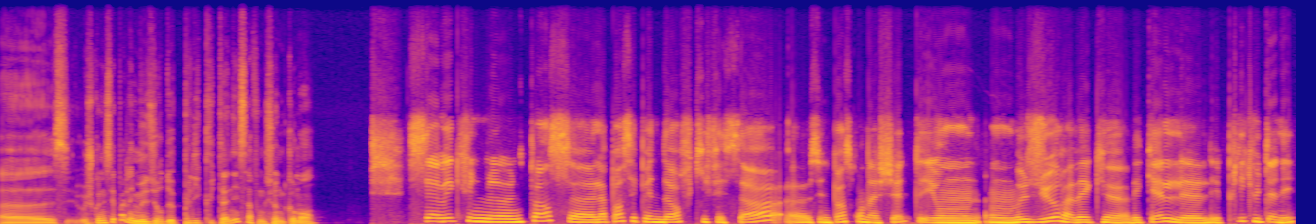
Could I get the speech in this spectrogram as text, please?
euh, je connaissais pas les mesures de pli cutané. Ça fonctionne comment? C'est avec une, pince, euh, la pince Eppendorf qui fait ça. Euh, c'est une pince qu'on achète et on, mesure avec, euh, avec elle les plis cutanés.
